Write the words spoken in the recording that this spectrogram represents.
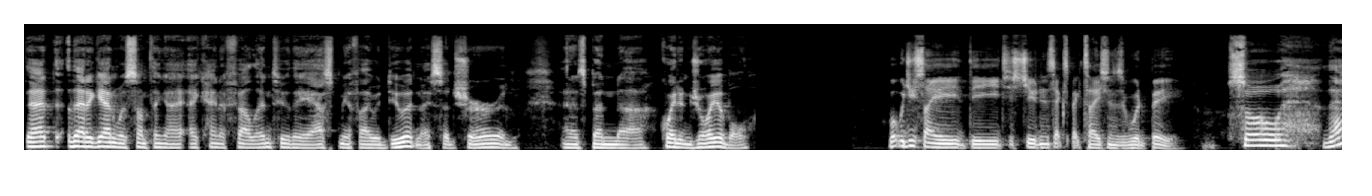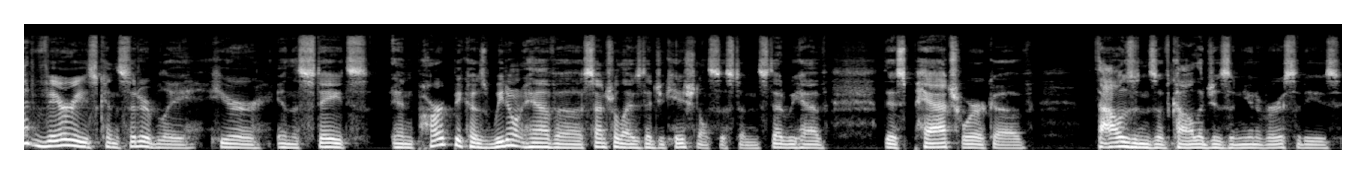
that that again was something I, I, kind of fell into. They asked me if I would do it, and I said sure, and and it's been uh, quite enjoyable. What would you say the students' expectations would be? So that varies considerably here in the states, in part because we don't have a centralized educational system. Instead, we have this patchwork of thousands of colleges and universities,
